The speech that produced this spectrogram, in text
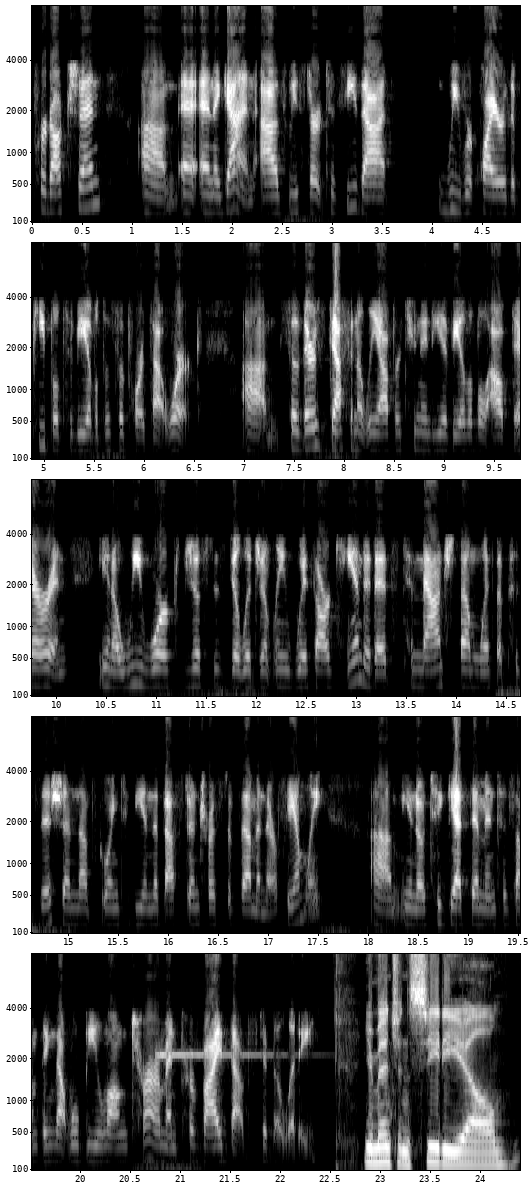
production. Um, and, and again, as we start to see that, we require the people to be able to support that work. Um, so there's definitely opportunity available out there, and you know we work just as diligently with our candidates to match them with a position that's going to be in the best interest of them and their family. Um, you know, to get them into something that will be long term and provide that stability. You mentioned CDL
